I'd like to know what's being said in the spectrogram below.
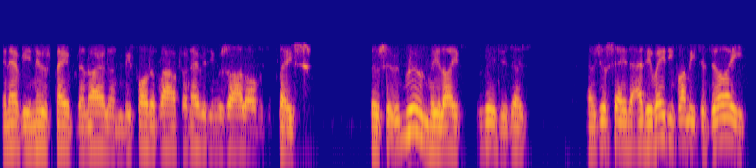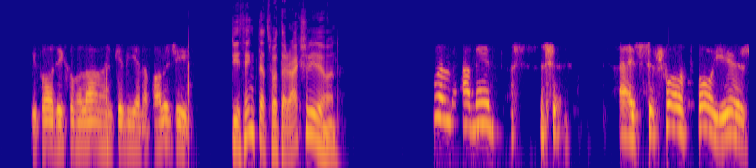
in every newspaper in Ireland. My photograph and everything was all over the place. It, was, it ruined my life. Really. I was just saying, are they waiting for me to die before they come along and give me an apology? Do you think that's what they're actually doing? Well, I mean, it's just four, four years,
